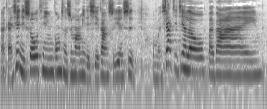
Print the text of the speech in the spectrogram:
那感谢你收听工程师妈咪的斜杠实验室，我们下期见喽，拜拜。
